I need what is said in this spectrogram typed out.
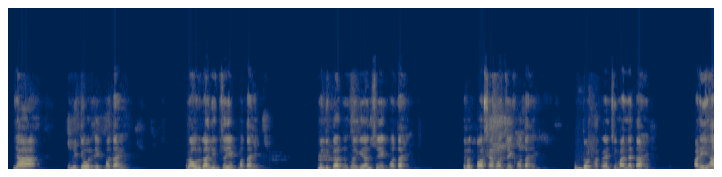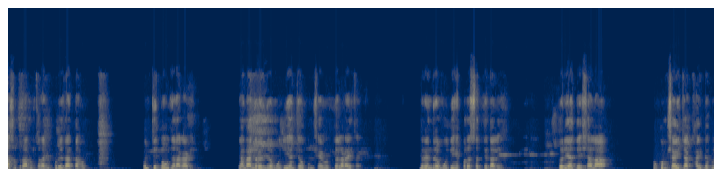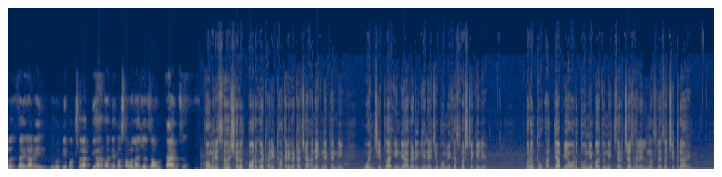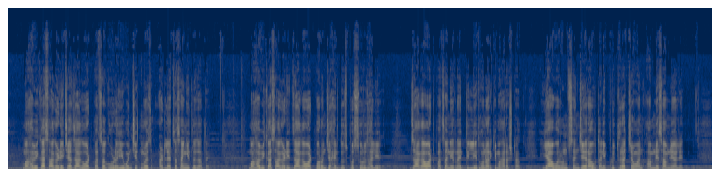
ह्या भूमिकेवर एकमत आहे. राहुल गांधींचंही एकमत आहे. मल्लिकार्जुन खरगे यांचंही एकमत आहे. शरद पवार साहेबांचं एकमत आहे. उद्धव ठाकरेंची मान्यता आहे. आणि ह्या सूत्रानुसार आम्ही पुढे जात आहोत. वंचित बहुजन आघाडी. यांना नरेंद्र मोदी यांच्या हुकुमशाहीविरुद्ध लढायचं आहे. नरेंद्र मोदी हे परत सत्तेत आले. तर या देशाला हुकुमशाहीच्या खाई ढकलत जाईल आणि विरोधी पक्षाला तिहारमध्ये बसावं लागेल जाऊन कायमचं. काँग्रेससह शरद पवार गट आणि ठाकरे गटाच्या अनेक नेत्यांनी वंचितला इंडिया आघाडीत घेण्याची भूमिका स्पष्ट केली आहे. परंतु अद्याप यावर दोन्ही बाजूंनी चर्चा झालेली नसल्याचं चित्र आहे. महाविकास आघाडीच्या जागावाटपाचं घोडंही वंचितमुळेच अडल्याचं सांगितलं जात आहे महाविकास आघाडीत जागा वाटपावरून जाहीर धुसफूस सुरू झाली आहे. जागा वाटपाचा निर्णय दिल्लीत होणार की महाराष्ट्रात? यावरून संजय राऊत आणि पृथ्वीराज चव्हाण आमनेसामने आलेत.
